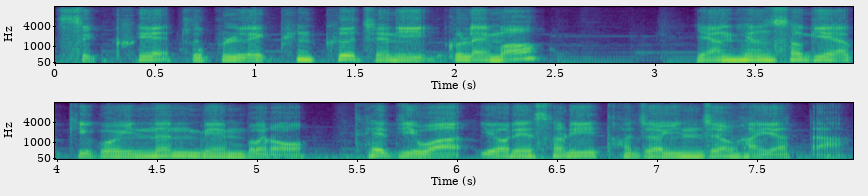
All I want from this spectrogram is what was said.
스크의 두 블랙핑크 제니 글래머 양현석이 아끼고 있는 멤버로 테디와 열애설이 터져 인정하였다.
